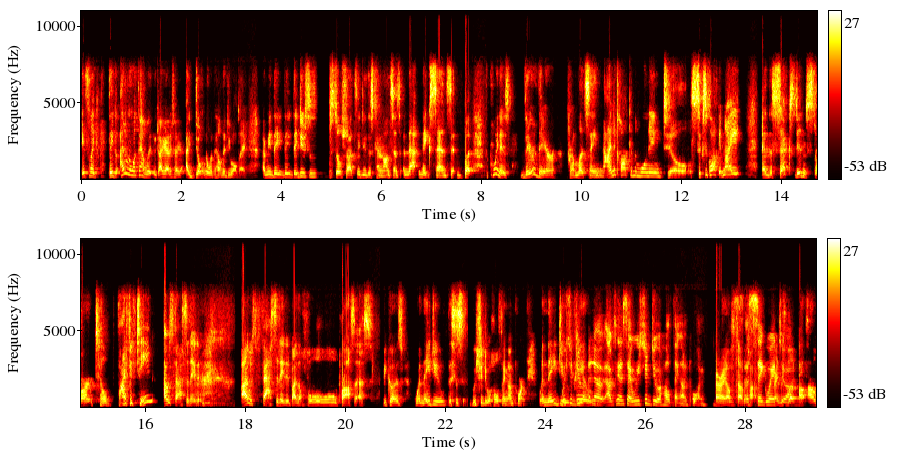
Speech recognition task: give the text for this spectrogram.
It's like they, go, I don't know what the hell, they, I gotta tell you, I don't know what the hell they do all day. I mean, they, they, they do some still shots, they do this kind of nonsense, and that makes sense. But the point is, they're there from, let's say, nine o'clock in the morning till six o'clock at night and the sex didn't start till 5.15 i was fascinated i was fascinated by the whole process because when they do this is we should do a whole thing on porn when they do we should do PO no. I was going to say we should do a whole thing on porn. all right i'll It's stop a talking segue Right, to our look, I'll-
